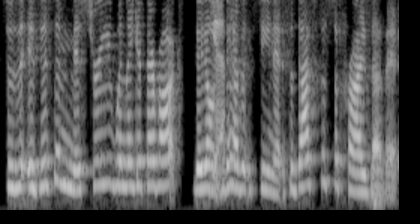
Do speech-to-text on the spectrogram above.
So is this a mystery when they get their box? They don't, yes. they haven't seen it. So that's the surprise of it.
